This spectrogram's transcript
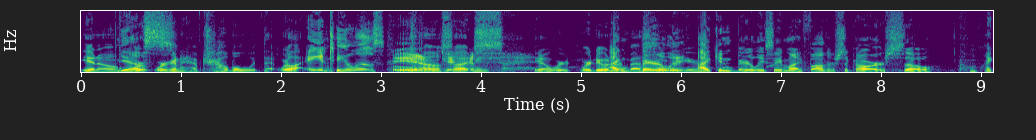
You know, Yes. we're, we're gonna have trouble with that. We're like Antillas, you mm, know. So I mean, you know, we're we're doing I our can best barely. over here. I can barely say my father cigars. So, oh my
